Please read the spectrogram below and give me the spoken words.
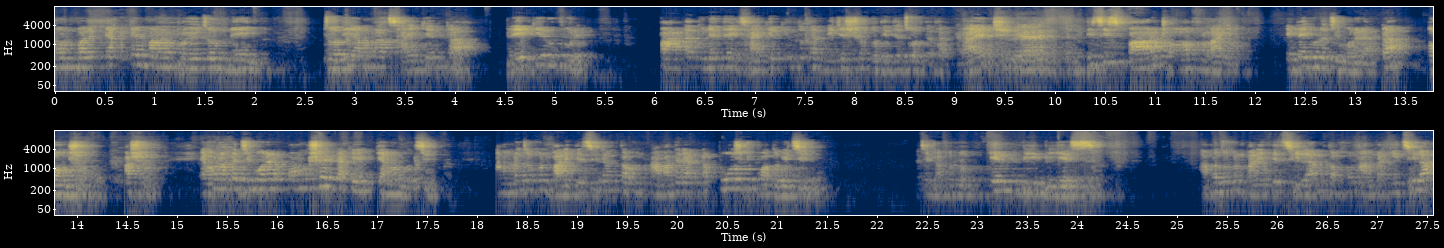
মন বলে প্যাকেট মারার প্রয়োজন নেই। যদি আমরা সাইকেলটা ব্রেকের উপরে পাটা তুলে দেয় সাইকেল কিন্তু তার নিজস্ব গতিতে চলতে থাকবে right this is part of life এটাই হলো জীবনের একটা অংশ। আসুন এখন আমরা জীবনের অংশ এটাকে কেন বলছি? আমরা যখন বাড়িতে ছিলাম তখন আমাদের একটা পোস্ট পদবি ছিল যেটা হলো এমবিবিএস আমরা যখন বাড়িতে ছিলাম তখন আমরা কি ছিলাম?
